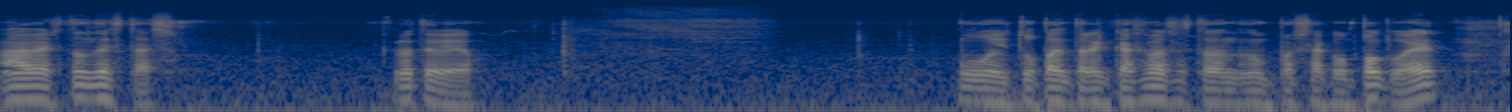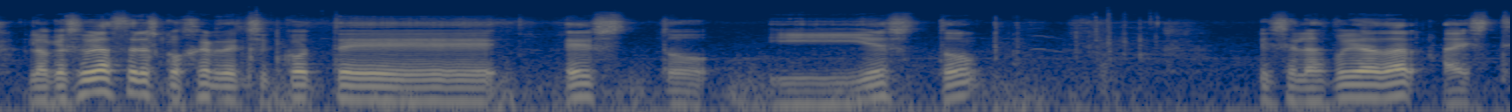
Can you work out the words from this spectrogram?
A ver, ¿dónde estás? no te veo. Uy, tú para entrar en casa vas a estar dando un pasaco un poco, ¿eh? Lo que sí voy a hacer es coger de chicote esto y esto. Y se las voy a dar a este.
